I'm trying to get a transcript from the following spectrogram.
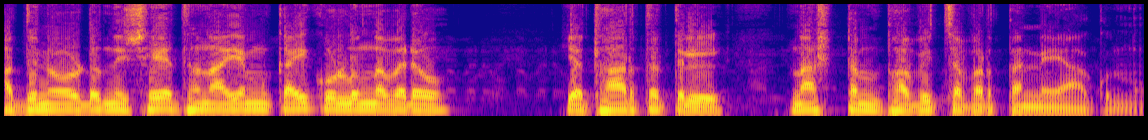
അതിനോട് നിഷേധനയം കൈക്കൊള്ളുന്നവരോ യഥാർത്ഥത്തിൽ നഷ്ടം ഭവിച്ചവർ തന്നെയാകുന്നു.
